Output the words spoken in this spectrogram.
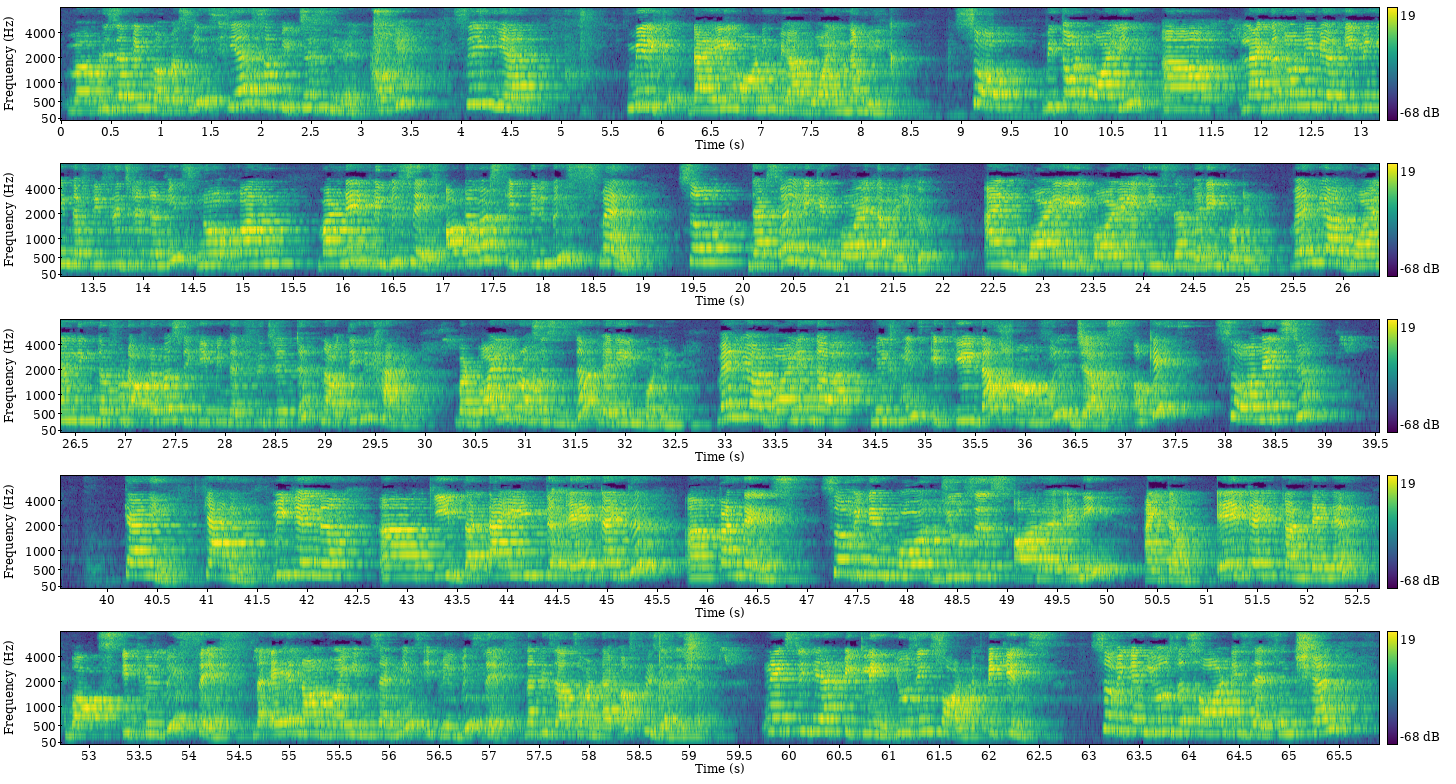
Uh, preserving purpose means here some pictures given. Okay, see here milk daily morning we are boiling the milk so without boiling uh, like that only we are keeping in the refrigerator means no one one day it will be safe afterwards it will be smell so that's why we can boil the milk and boil boil is the very important when we are boiling the food afterwards we keep in the refrigerator nothing will happen but boiling process is the very important when we are boiling the milk means it kill the harmful germs okay so next canning canning we can uh, uh, keep the tight airtight uh, contents so we can pour juices or uh, any item airtight container box it will be safe the air not going inside means it will be safe that is also one type of preservation next here pickling using salt pickles so we can use the salt is essential.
